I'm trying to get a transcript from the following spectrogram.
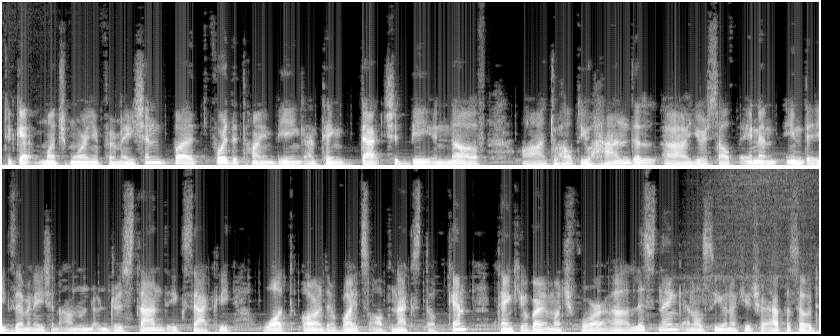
to get much more information. But for the time being, I think that should be enough uh, to help you handle uh, yourself in an, in the examination and understand exactly what are the rights of next of kin. Thank you very much for uh, listening, and I'll see you in a future episode.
